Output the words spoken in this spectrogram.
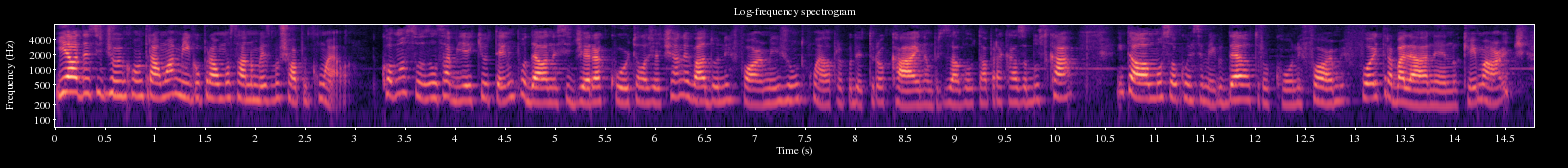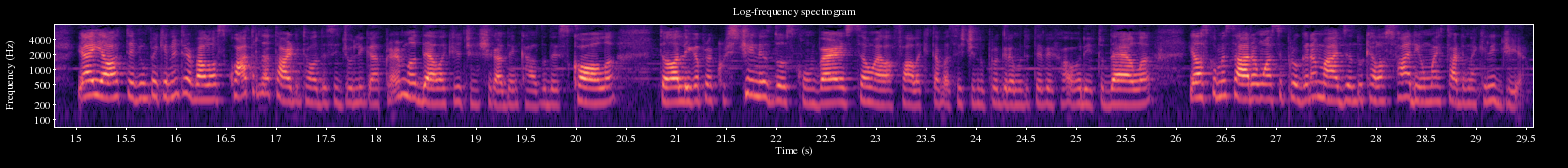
e ela decidiu encontrar um amigo para almoçar no mesmo shopping com ela. Como a Susan sabia que o tempo dela nesse dia era curto, ela já tinha levado o uniforme junto com ela para poder trocar e não precisar voltar para casa buscar. Então ela almoçou com esse amigo dela, trocou o uniforme, foi trabalhar né, no Kmart. E aí ela teve um pequeno intervalo às quatro da tarde, então ela decidiu ligar para a irmã dela que já tinha chegado em casa da escola. Então ela liga para Christine, as duas conversam, ela fala que estava assistindo o programa de TV favorito dela, e elas começaram a se programar dizendo o que elas fariam mais tarde naquele dia.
